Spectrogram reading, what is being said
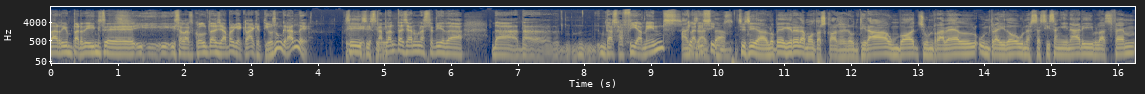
va eh, i, i, i se l'escolta ja perquè, clar, aquest tio és un grande. Sí, que, sí, que està sí. plantejant una sèrie de, de, de desafiaments claríssims. Sí, sí, Lope de Guerra era moltes coses. Era un tirà, un boig, un rebel, un traïdor, un assassí sanguinari, blasfem.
